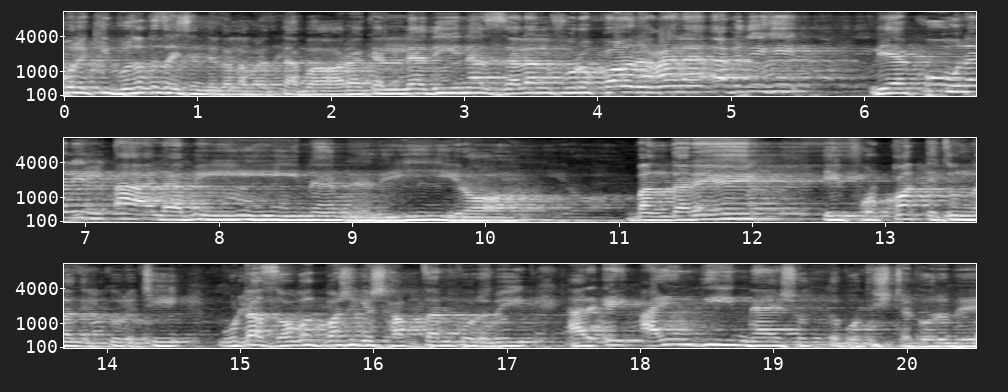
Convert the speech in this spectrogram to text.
বলে কি বোঝাতে চাইছেন দেখো আল্লাহ বলে তাবারাকাল্লাযী নাযালাল ফুরকান আলা আবদিহি লিয়াকুনা লিল আলামিন নাযীরা। বান্দারে, এই করেছি, গোটা জগৎবাসীকে সাবধান করবে আর এই আইন দিয়ে ন্যায় সত্য প্রতিষ্ঠা করবে।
